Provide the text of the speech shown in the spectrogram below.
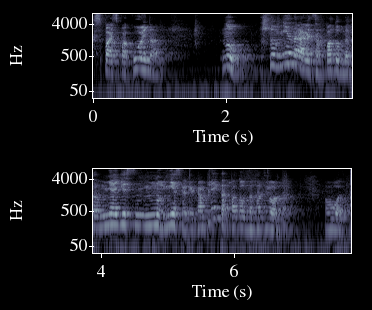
спать спокойно. Ну, что мне нравится в подобных, у меня есть ну, несколько комплектов подобных отверток. Вот.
